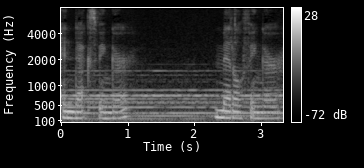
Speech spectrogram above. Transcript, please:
index finger, middle finger,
